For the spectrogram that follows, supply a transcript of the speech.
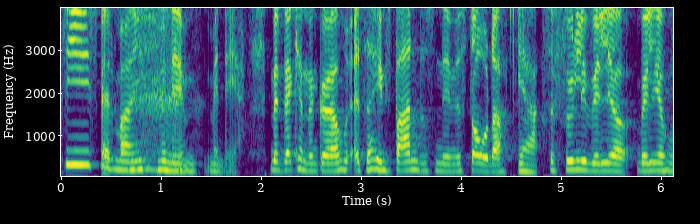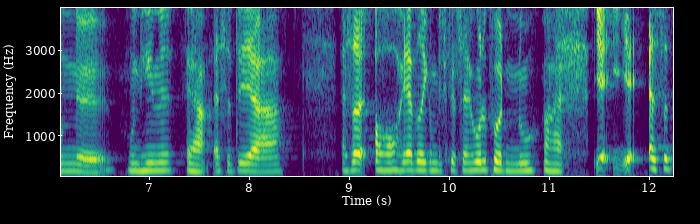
please, vælg mig, men, øh, men det er. Men hvad kan man gøre? Altså, hendes barndomsveninde står der. Ja. Selvfølgelig vælger, vælger hun, øh, hun hende. Ja. Altså, det er... Altså, åh, jeg ved ikke, om vi skal tage hul på den nu. Nej. Ja, ja, altså,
